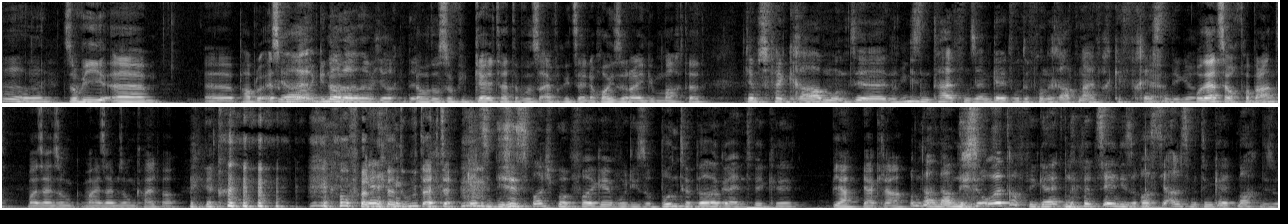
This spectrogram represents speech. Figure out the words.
Ja. So wie ähm, äh, Pablo Escobar. ja, genau daran habe ich auch Da gedacht. wo er so viel Geld hatte, wo es einfach in seine Häuser reingemacht hat. Die haben es vergraben und äh, ein Riesenteil von seinem Geld wurde von Ratten einfach gefressen, Digga. Oder er hat es ja auch verbrannt, weil, sein Sohn, weil seinem Sohn kalt war. oh, verrückter Dude, Alter. Kennst du diese Spongebob-Folge, wo die so bunte Burger entwickeln? Ja, ja, klar. Und dann haben die so ultra viel Geld und dann erzählen die so, was die alles mit dem Geld machen. Die so,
